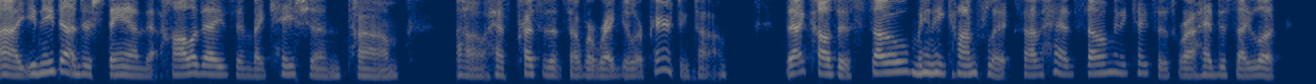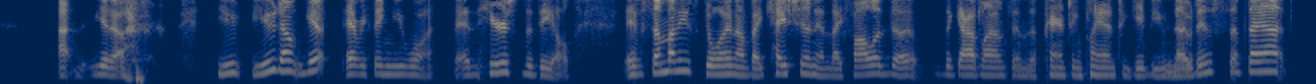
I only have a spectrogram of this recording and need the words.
Uh, you need to understand that holidays and vacation time uh, has precedence over regular parenting time. That causes so many conflicts. I've had so many cases where I had to say, look, I, you know, you, you don't get everything you want. And here's the deal. If somebody's going on vacation and they followed the the guidelines in the parenting plan to give you notice of that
